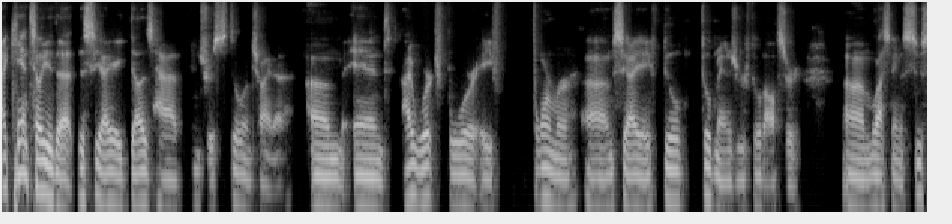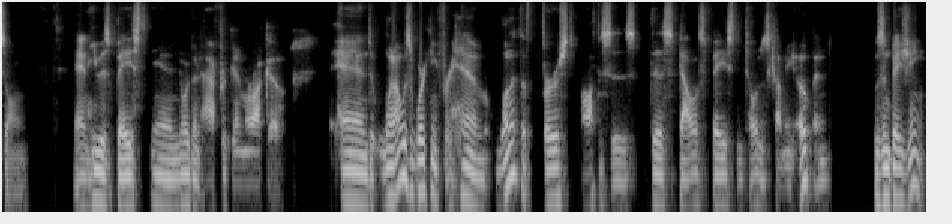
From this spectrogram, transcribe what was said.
I can tell you that the CIA does have interest still in China. Um, and I worked for a former um, CIA field field manager, field officer. Um, last name is Susong, and he was based in northern Africa and Morocco. And when I was working for him, one of the first offices this Dallas based intelligence company opened was in Beijing.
